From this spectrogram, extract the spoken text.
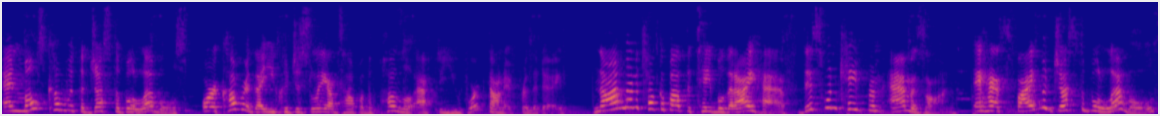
And most come with adjustable levels or a cover that you could just lay on top of the puzzle after you've worked on it for the day. Now I'm gonna talk about the table that I have. This one came from Amazon. It has five adjustable levels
